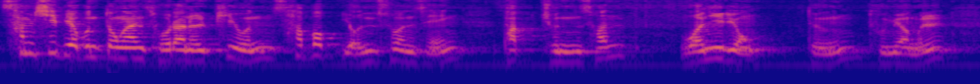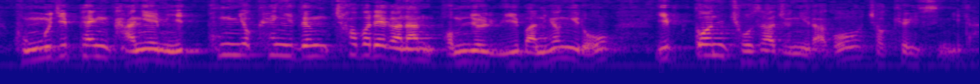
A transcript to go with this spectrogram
30여 분 동안 소란을 피운 사법연수원생 박준선, 원희룡 등 두 명을 공무집행 방해 및 폭력행위 등 처벌에 관한 법률 위반 행위로 입건 조사 중이라고 적혀 있습니다.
